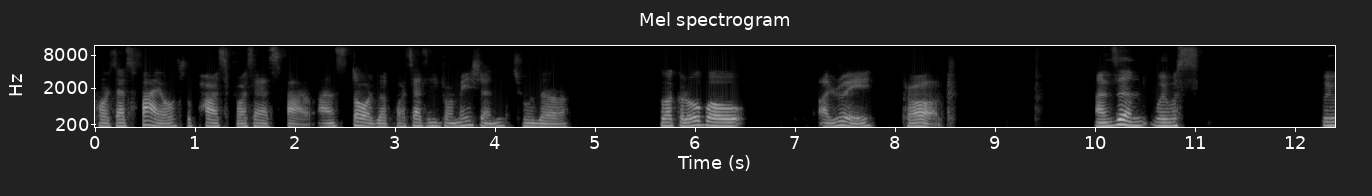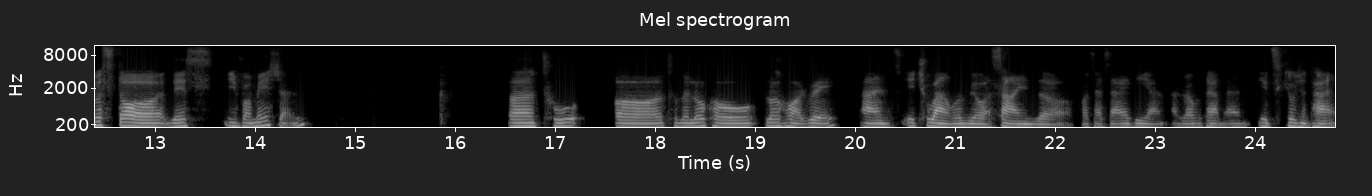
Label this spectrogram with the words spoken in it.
process file to parse process file and store the process information to the global array proc. And then we will, we will store this information uh, to uh, to the local local array, and each one we will assign the process ID and arrival time and execution time.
